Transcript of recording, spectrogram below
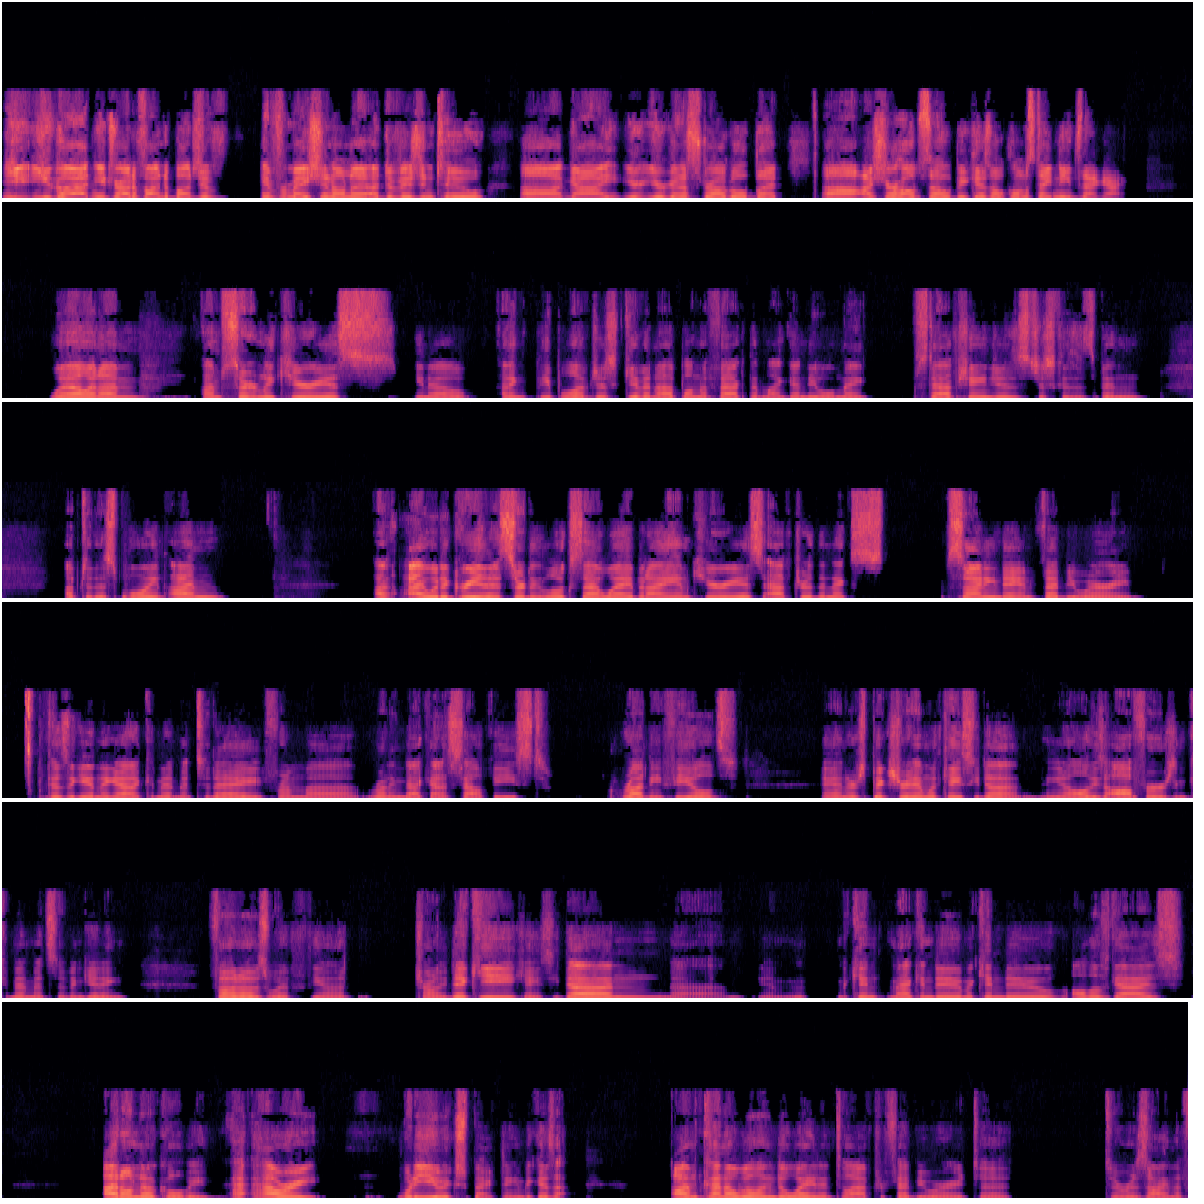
you, you go out and you try to find a bunch of information on a, a Division two uh, guy, you're, you're going to struggle. But uh, I sure hope so because Oklahoma State needs that guy. Well, and I'm I'm certainly curious. You know, I think people have just given up on the fact that Mike Gundy will make staff changes just because it's been up to this point. I'm I, I would agree that it certainly looks that way, but I am curious after the next signing day in February because again they got a commitment today from uh, running back out of Southeast, Rodney Fields, and there's picture of him with Casey Dunn. And, you know all these offers and commitments have been getting photos with you know Charlie Dickey, Casey Dunn, uh, you know, McKin- McEndoo, McEndoo, all those guys. I don't know, Colby. How are you? What are you expecting? Because I'm kind of willing to wait until after February to to resign the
